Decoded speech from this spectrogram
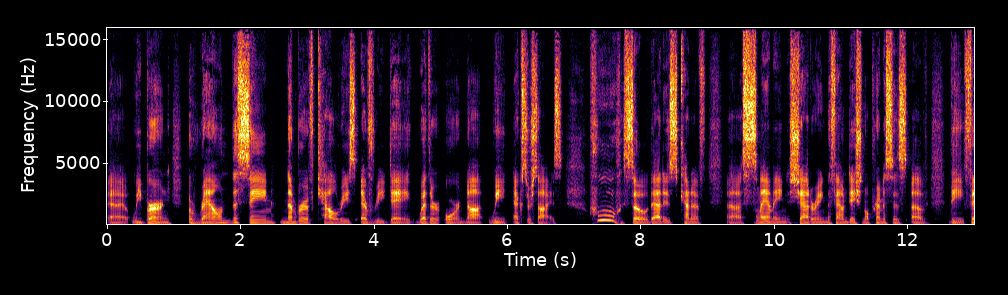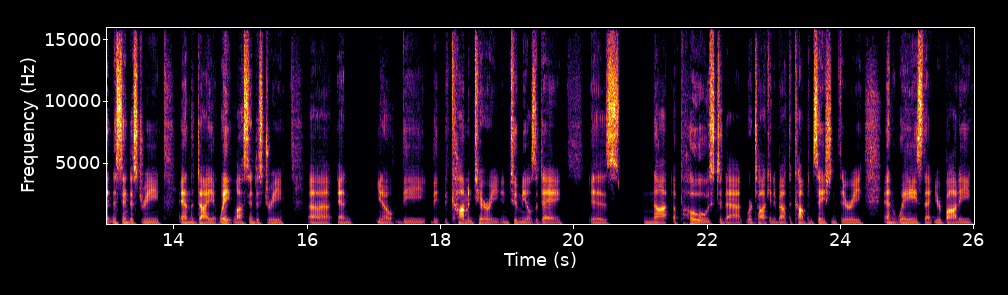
uh, we burn around the same number of calories every day, whether or not we exercise. Whew. So that is kind of uh, slamming, shattering the foundational premises of the fitness industry and the diet weight loss industry. Uh, and you know the, the the commentary in two meals a day is not opposed to that. We're talking about the compensation theory and ways that your body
